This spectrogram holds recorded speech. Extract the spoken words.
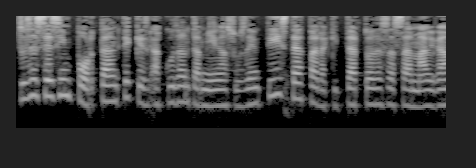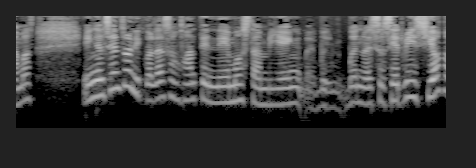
Entonces es importante que acudan también a sus dentistas para quitar todas esas amalgamas. En el Centro Nicolás San Juan tenemos también, eh, bueno, ese servicio,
